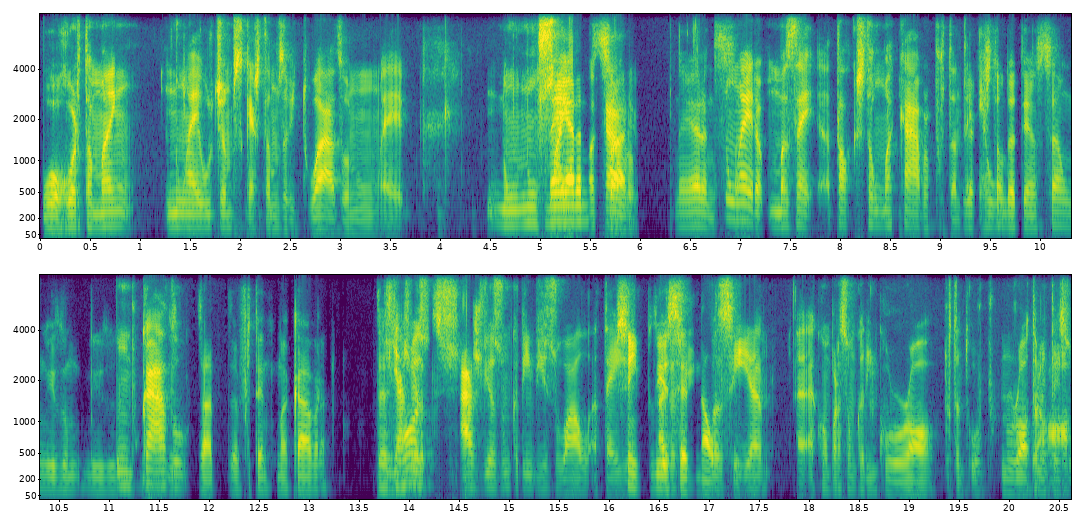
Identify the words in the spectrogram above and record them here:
o horror também não é o jumpscare que estamos habituados, ou não é. Não, não sai Nem era necessário. Nem era necessário. Não era, mas é a tal questão macabra, portanto, E a é questão o- da tensão e do, e do- um bocado, Exato, da vertente macabra. Das E às vezes- mortes. às vezes um bocadinho visual, até Sim, às podia vezes ser fazia a, a comparação um bocadinho com o Raw, portanto, o- porque no Raw também tens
